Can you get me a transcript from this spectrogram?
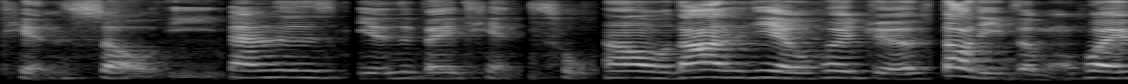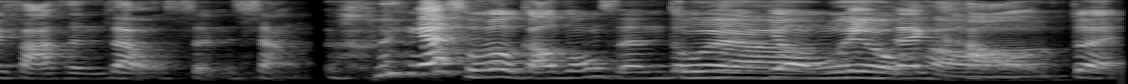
填兽医，但是也是被填错。然后我当然也会觉得，到底怎么会发生在我身上？应该所有高中生都是用命在考，对，啊，对。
